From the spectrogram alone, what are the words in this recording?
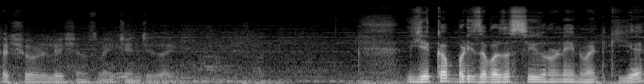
سیکشول ریلیشنز میں چینجز آئی۔ یہ کب بڑی زبردست چیز انہوں نے انوینٹ کی ہے؟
